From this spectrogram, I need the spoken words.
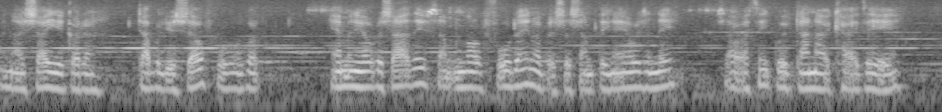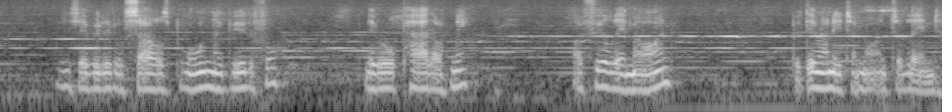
And they say you've got to double yourself. Well, we've got, how many of us are there? Something like 14 of us or something now, isn't there? So I think we've done okay there. There's every little soul's born, they're beautiful. They're all part of me. I feel they're mine, but they're only to mine to lend.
